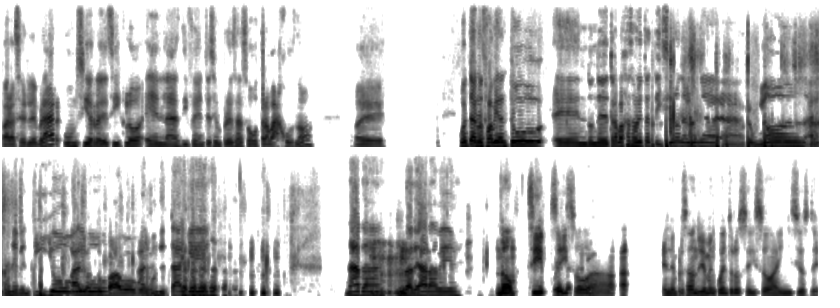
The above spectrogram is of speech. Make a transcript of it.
para celebrar un cierre de ciclo en las diferentes empresas o trabajos, ¿no? Eh, cuéntanos, Fabián, tú en donde trabajas ahorita, ¿te hicieron alguna reunión, algún eventillo, algo, algún detalle? Nada, la de árabe. No, sí, se hizo en la empresa donde yo me encuentro, se hizo a inicios de,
